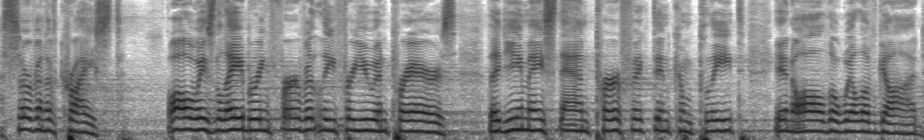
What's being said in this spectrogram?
a servant of Christ, always laboring fervently for you in prayers, that ye may stand perfect and complete in all the will of God.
